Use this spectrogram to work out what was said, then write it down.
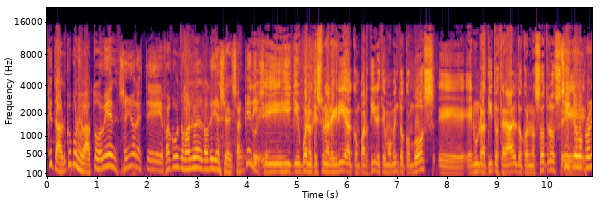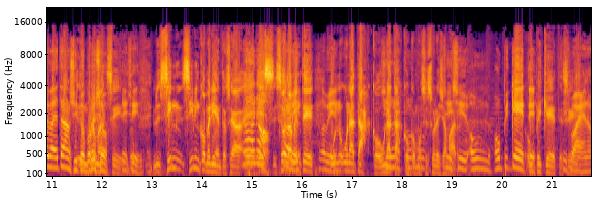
¿Qué tal? ¿Cómo les va? ¿Todo bien? Señor este, Facundo Manuel Rodríguez Selsan, ¿qué dice? Y, y, bueno, que es una alegría compartir este momento con vos. Eh, en un ratito estará Aldo con nosotros. Sí, eh, tuvo un problema de tránsito, por problema, eso. Sí, sí, sí. Sin, sin inconveniente, o sea, No, eh, no, es solamente todo bien, todo bien. Un, un atasco, un atasco, un- como un- se suele llamar. Sí, o un, o un piquete. Un piquete, sí. Bueno,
